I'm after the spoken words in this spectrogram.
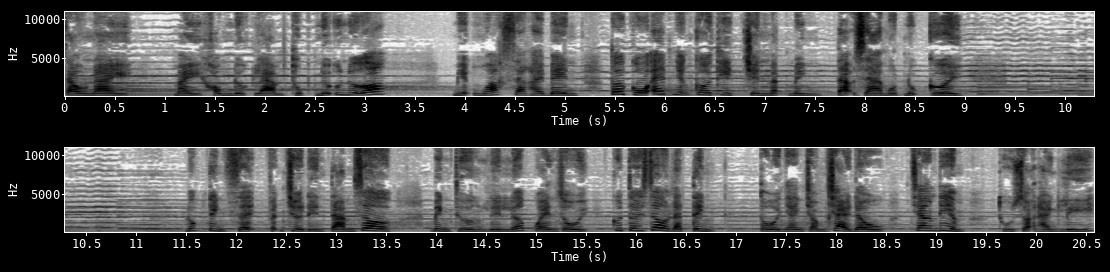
Sau này, mày không được làm thục nữ nữa. Miệng ngoác sang hai bên, tôi cố ép những cơ thịt trên mặt mình tạo ra một nụ cười. Lúc tỉnh dậy vẫn chưa đến 8 giờ, bình thường lên lớp quen rồi, cứ tới giờ là tỉnh. Tôi nhanh chóng trải đầu, trang điểm, thu dọn hành lý,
